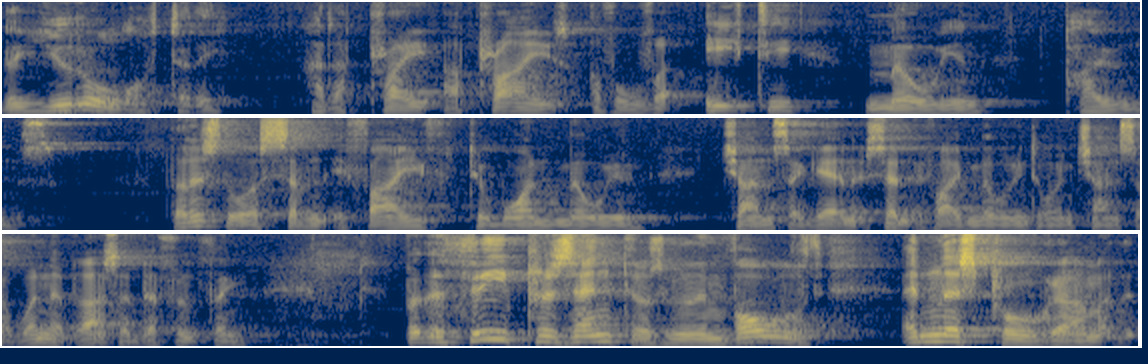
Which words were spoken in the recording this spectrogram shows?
the Euro lottery had a, pri- a prize of over 80 million pounds. There is, though, a 75 to 1 million chance of getting it, 75 million to 1 chance of winning it, but that's a different thing. But the three presenters who were involved in this programme at, the,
